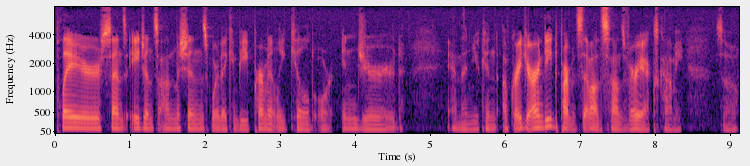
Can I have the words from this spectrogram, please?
player sends agents on missions where they can be permanently killed or injured, and then you can upgrade your R&D departments. Wow, this sounds very XCOM-y. So,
